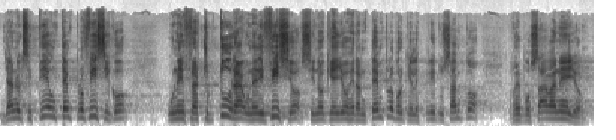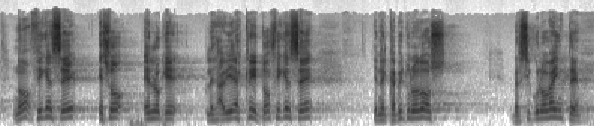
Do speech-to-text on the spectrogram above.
Ya no existía un templo físico, una infraestructura, un edificio, sino que ellos eran templo porque el Espíritu Santo reposaba en ellos. ¿no? Fíjense, eso es lo que les había escrito. Fíjense en el capítulo 2, versículo 20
